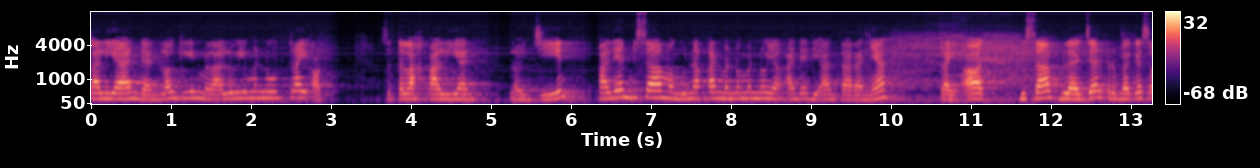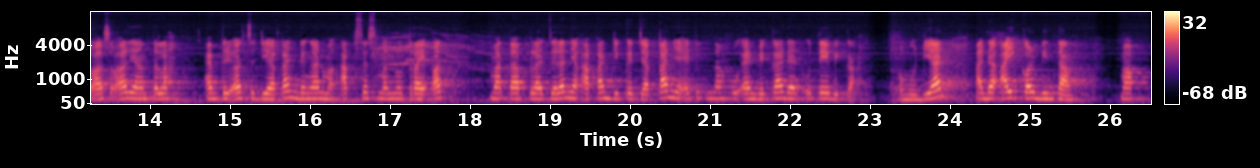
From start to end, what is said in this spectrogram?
kalian dan login melalui menu tryout. Setelah kalian login, kalian bisa menggunakan menu-menu yang ada di antaranya tryout. Bisa belajar berbagai soal-soal yang telah M3out sediakan dengan mengakses menu tryout mata pelajaran yang akan dikerjakan yaitu tentang UNBK dan UTBK. Kemudian ada ikon bintang. Mak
